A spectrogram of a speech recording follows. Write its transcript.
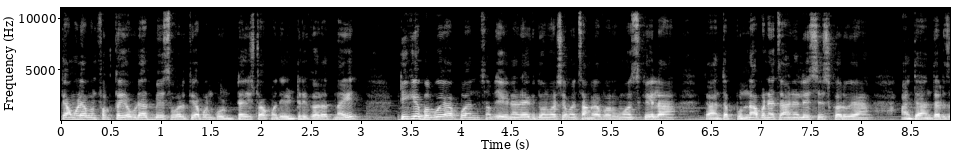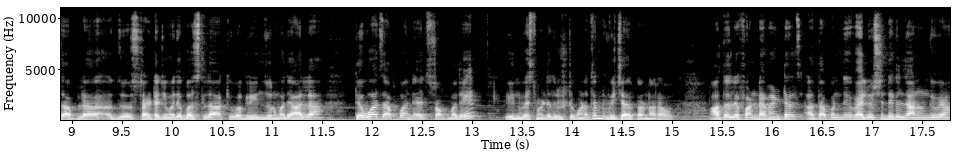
त्यामुळे आपण फक्त एवढ्याच बेसवरती आपण कोणत्याही स्टॉकमध्ये एंट्री करत नाहीत. ठीक आहे बघूया आपण. समजा येणाऱ्या एक दोन वर्षामध्ये चांगला परफॉर्मन्स केला त्यानंतर पुन्हा आपण याचा अनालिसिस करूया. आणि त्यानंतर जर आपला जो स्ट्रॅटेजीमध्ये बसला किंवा ग्रीन झोनमध्ये आला तेव्हाच आपण या स्टॉकमध्ये इन्व्हेस्टमेंटच्या दृष्टिकोनातून विचार करणार आहोत. आता ते फंडामेंटल्स आता आपण व्हॅल्युएशन देखील जाणून घेऊया.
